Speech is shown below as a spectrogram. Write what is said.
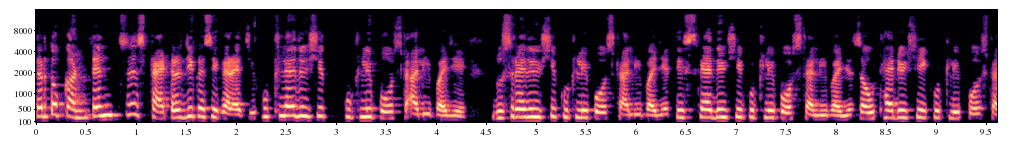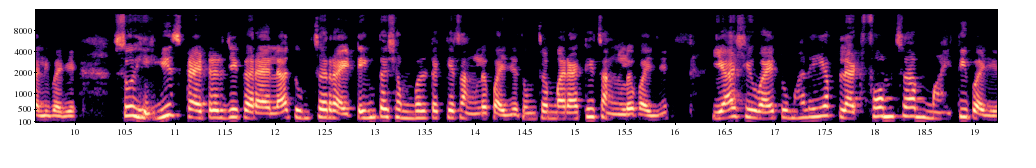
तर तो कंटेंटची स्ट्रॅटर्जी कशी करायची? कुठल्या दिवशी कुठली पोस्ट आली पाहिजे? दुसऱ्या दिवशी कुठली पोस्ट आली पाहिजे? तिसऱ्या दिवशी कुठली पोस्ट आली पाहिजे? चौथ्या दिवशी कुठली पोस्ट आली पाहिजे? सो ही स्ट्रॅटर्जी करायला तुमचं रायटिंग तर शंभर टक्के चांगलं पाहिजे. तुमचं मराठी चांगलं पाहिजे. याशिवाय तुम्हाला या प्लॅटफॉर्मचा माहिती पाहिजे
